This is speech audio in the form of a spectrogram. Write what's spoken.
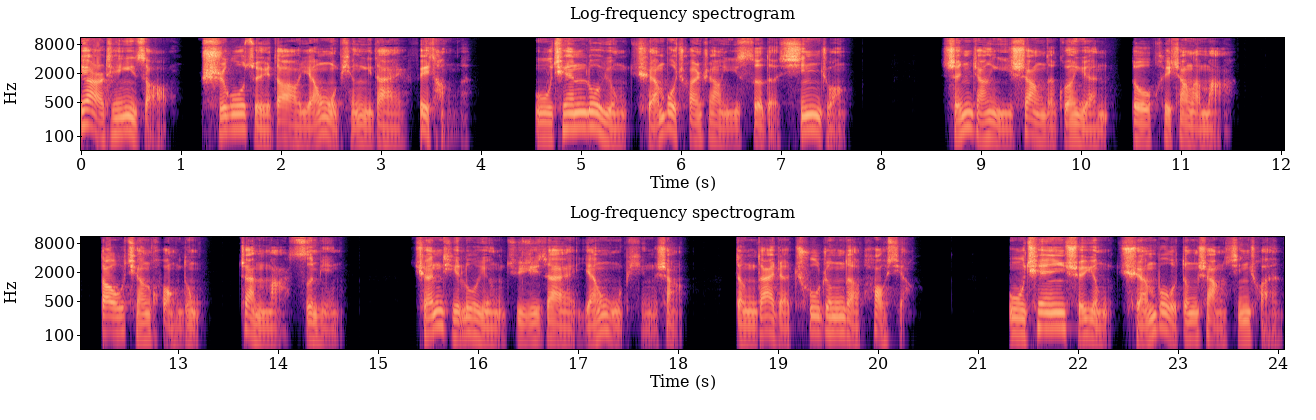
第二天一早，石鼓嘴到演武坪一带沸腾了，五千陆勇全部穿上一色的新装。省长以上的官员都配上了马，刀枪晃动，战马嘶鸣，全体陆勇聚集在演武坪上，等待着出征的炮响。五千水勇全部登上新船，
